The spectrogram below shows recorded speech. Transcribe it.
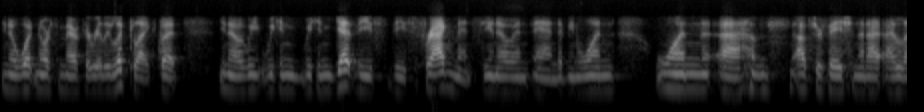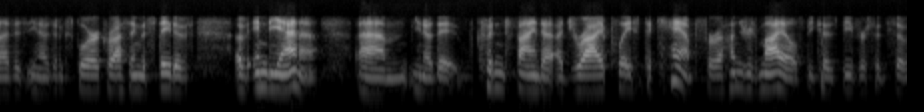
you know, what North America really looked like. But you know, we, we can we can get these these fragments, you know, and and I mean one one um, observation that I, I love is, you know, as an explorer crossing the state of, of Indiana, um, you know, they couldn't find a, a dry place to camp for a hundred miles because beavers had so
